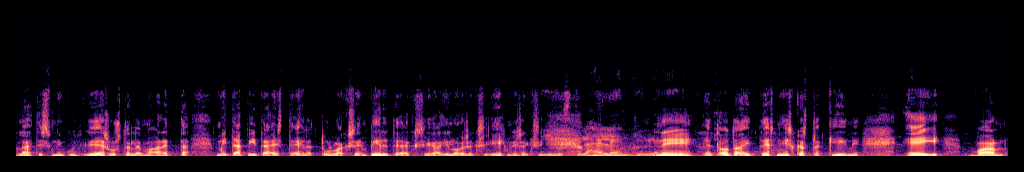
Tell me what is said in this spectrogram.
lähtisi niin kuin jeesustelemaan, että mitä pitäisi tehdä tullakseen pirteäksi ja iloiseksi ihmiseksi. Niin, just lenkille. Niin, että ota itseäsi niskasta kiinni. Ei, vaan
